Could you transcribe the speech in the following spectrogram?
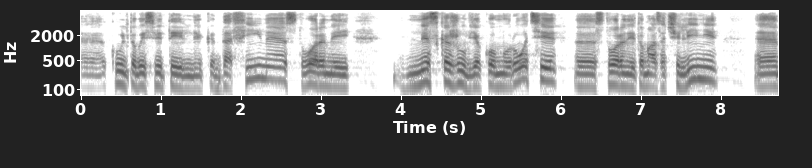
е, культовий світильник Дафіне, створений, не скажу в якому році, е, створений Томаса Челіні. Е,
